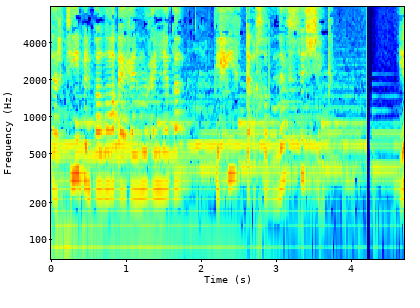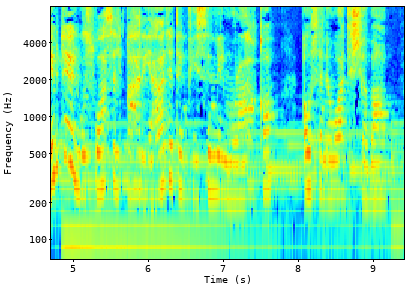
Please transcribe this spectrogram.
ترتيب البضائع المعلبة بحيث تأخذ نفس الشكل. يبدأ الوسواس القهري عادة في سن المراهقة أو سنوات الشباب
